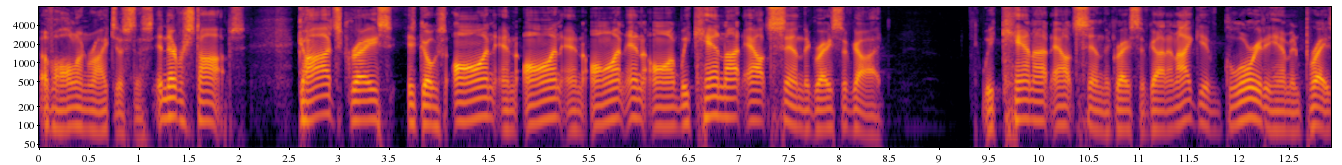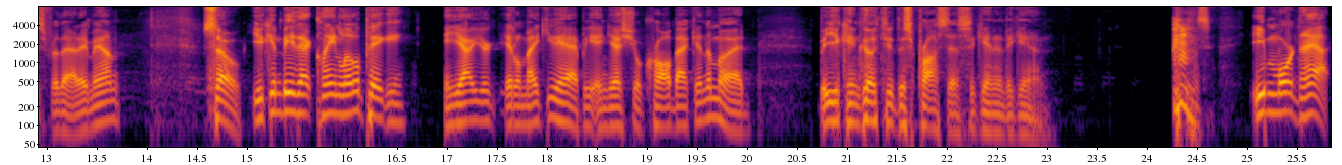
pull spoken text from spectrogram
of all unrighteousness. It never stops. God's grace, it goes on and on and on and on. We cannot out sin the grace of God. We cannot out sin the grace of God. And I give glory to Him and praise for that. Amen. So you can be that clean little piggy, and yeah, it'll make you happy. And yes, you'll crawl back in the mud, but you can go through this process again and again. Even more than that,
